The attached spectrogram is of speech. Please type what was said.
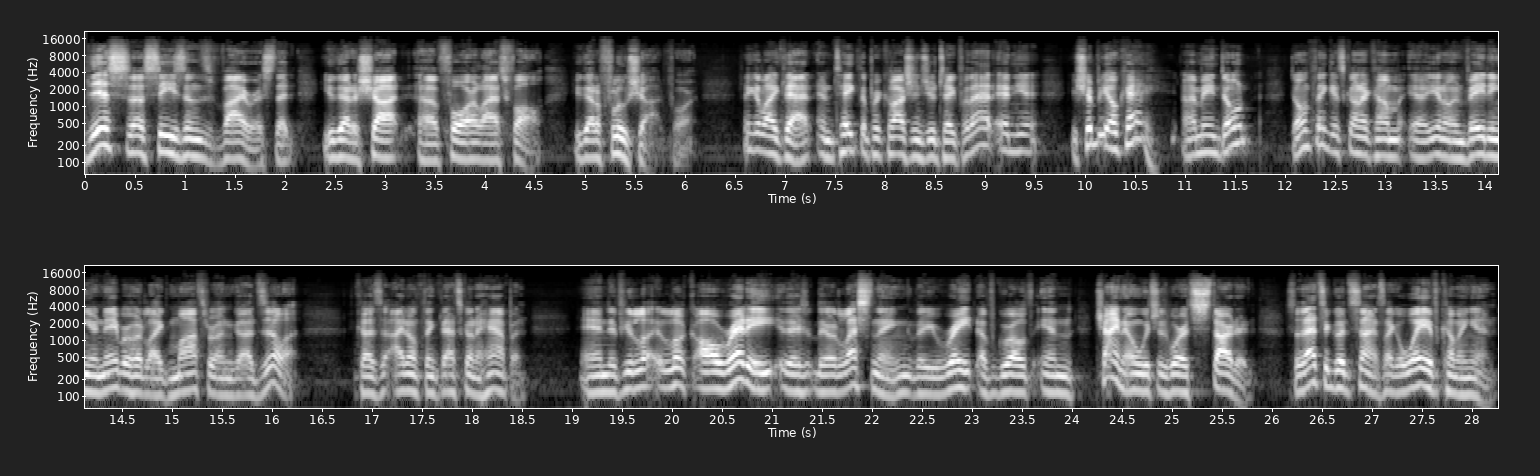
this uh, season's virus that you got a shot uh, for last fall. You got a flu shot for. Think of it like that, and take the precautions you take for that, and you you should be okay. I mean, don't don't think it's going to come, uh, you know, invading your neighborhood like Mothra and Godzilla, because I don't think that's going to happen. And if you look already, they're lessening the rate of growth in China, which is where it started. So that's a good sign. It's like a wave coming in.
